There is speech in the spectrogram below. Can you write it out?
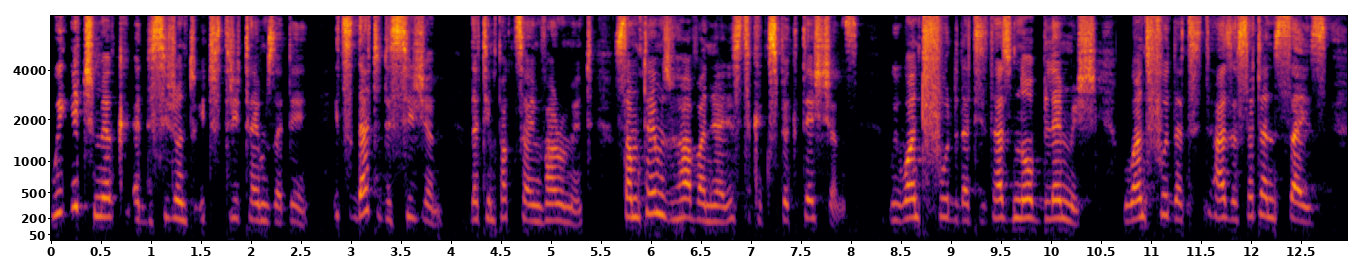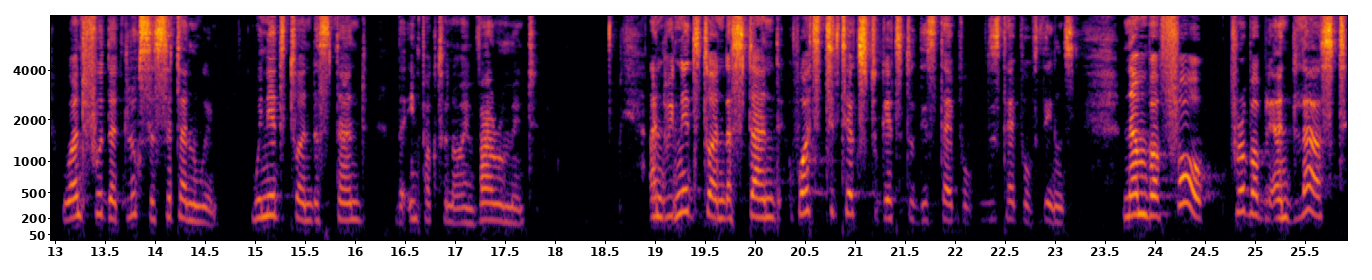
We each make a decision to eat three times a day. It's that decision that impacts our environment. Sometimes we have unrealistic expectations. We want food that it has no blemish. We want food that it has a certain size. We want food that looks a certain way. We need to understand the impact on our environment. And we need to understand what it takes to get to this type of this type of things. Number four, probably and last,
